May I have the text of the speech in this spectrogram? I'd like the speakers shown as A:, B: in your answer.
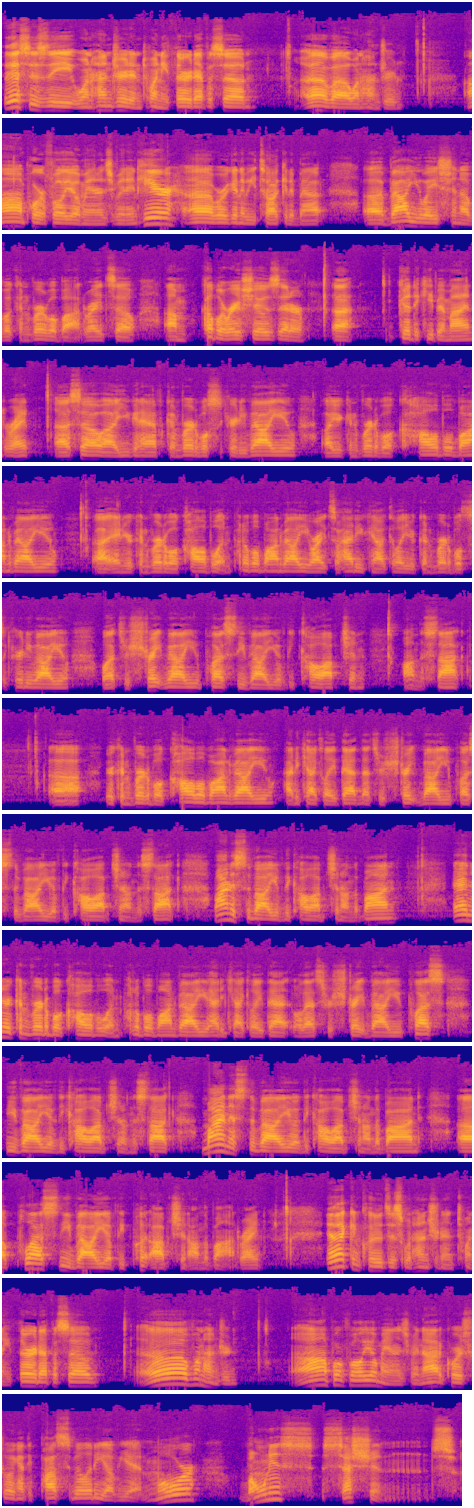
A: This is the 123rd episode of uh, 100 on portfolio management. And here uh, we're going to be talking about uh, valuation of a convertible bond, right? So, um, a couple of ratios that are uh, good to keep in mind, right? Uh, so, uh, you can have convertible security value, your convertible callable bond value. And your convertible callable and puttable bond value, right? So how do you calculate your convertible security value? Well, that's your straight value plus the value of the call option on the stock. Uh, your convertible callable bond value, how do you calculate that? That's your straight value plus the value of the call option on the stock minus the value of the call option on the bond. And your convertible callable and puttable bond value, how do you calculate that? Well, that's your straight value plus the value of the call option on the stock minus the value of the call option on the bond uh, plus the value of the put option on the bond, right? And that concludes this 123rd episode of 100 on portfolio management. Now, of course, looking at the possibility of yet more bonus sessions.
